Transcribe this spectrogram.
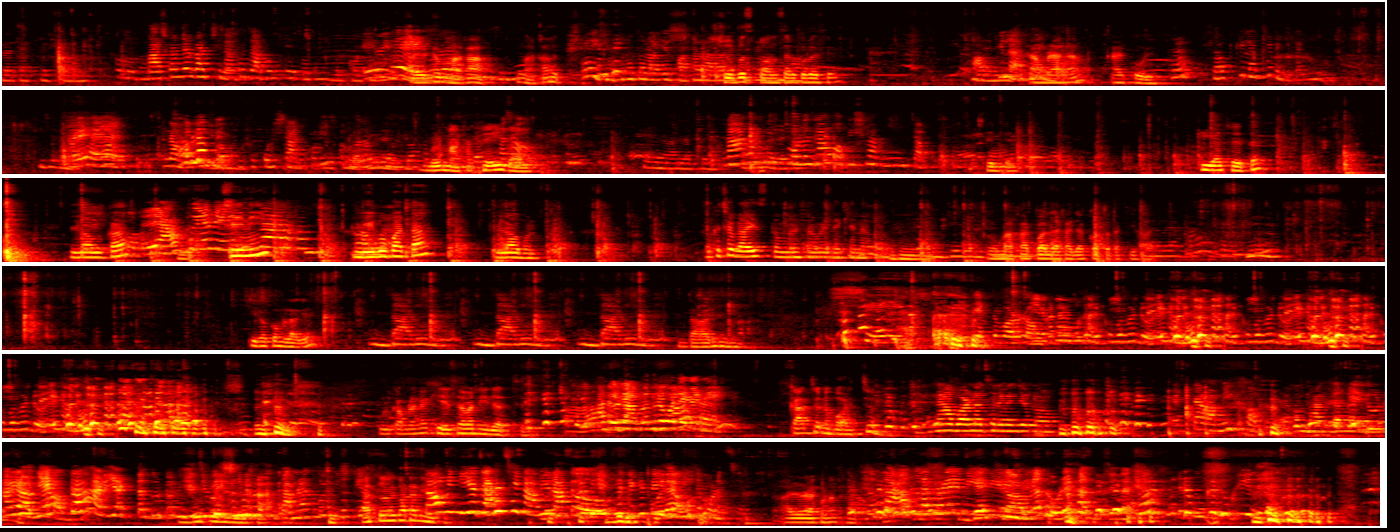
রাত সময় মাঝখানটা কাটছি না। যাব মাখা মাখা হচ্ছে। শুভ স্পন্সর করেছে। কামরাঙা আর কুল সব কি লাগবে নাকি? হ্যাঁ না সব লাগবে? পরিষ্কার করি ওই মাখা খেয়েই যাব। কি আছে এতে? লঙ্কা চিনি লেবু পাতা লবণ দেখেছ গাইস তোমরা সবাই দেখে নাও মাখার পর দেখা যাক কতটা কি হয় কীরকম লাগে দারুণ দারুণ দারুণ দারুণ বড় লঙ্কাটা ডলে ডলে ডলে ডলে ডলে ডলে কুল কামরাঙা খেয়েছে আবার নিয়ে যাচ্ছে। কার জন্য বরের জন্য? না বর্ণা ছেলে মেয়ের জন্য। একটা আমি খাব এখন ভাগটা এই দুটোই আমি একটা আর একটা দুটো নিয়েছি বেশি। না কামরাং করে মিষ্টি আর তুমি কটা তাও আমি নিয়ে যাচ্ছি না আমি রাতে খেতে খেতেই যাব। পড়েছে। আর এখনও খা গামলা ধরে নিয়ে নিয়ে আমরা ধরে খাচ্ছে দেখো। এটা মুখে ঢুকিয়ে দিই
